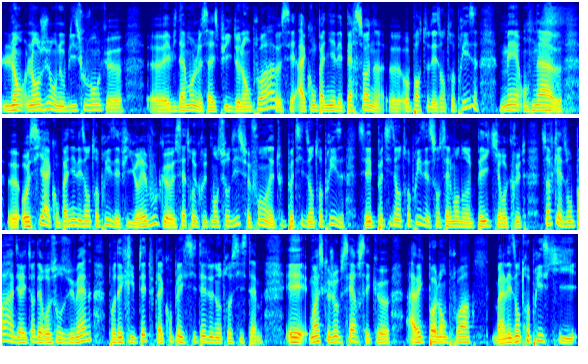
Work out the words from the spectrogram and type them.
l'enjeu, on oublie souvent que euh, évidemment, le service public de l'emploi, euh, c'est accompagner les personnes euh, aux portes des entreprises, mais on a aussi à accompagner les entreprises. Et figurez-vous que 7 recrutements sur 10 se font dans des toutes petites entreprises. C'est les petites entreprises essentiellement dans notre pays qui recrutent, sauf qu'elles n'ont pas un directeur des ressources humaines pour décrypter toute la complexité de notre système. Et moi, ce que j'observe, c'est que avec Pôle Emploi, ben, les entreprises qui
